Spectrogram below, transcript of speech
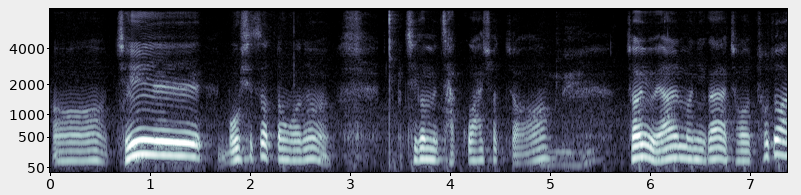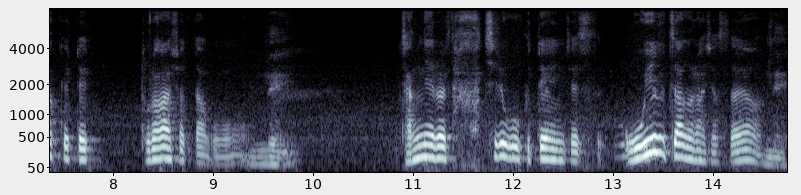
어 제일 멋있었던 거는 지금은 자꾸 하셨죠. 네. 저희 외할머니가 저 초등학교 때 돌아가셨다고 네. 장례를 다 치르고 그때 이제 5일장을 하셨어요. 네.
